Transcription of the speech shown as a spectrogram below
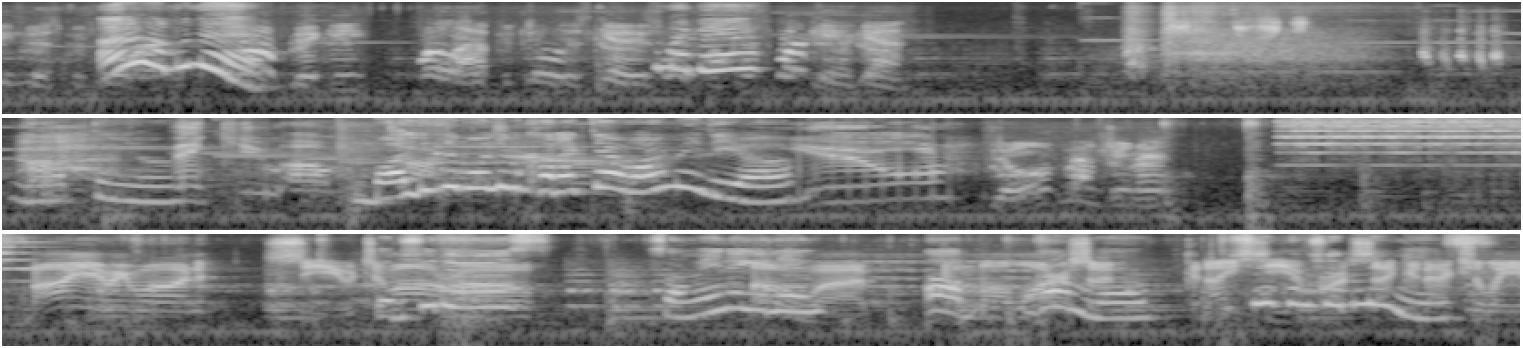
seen this before. Aa bu ne? Ricky, we'll have to do this get his be. working again. Thank you. Um, Baldi'de böyle bir karakter var mıydı ya? You don't mention it. Bye everyone. See you tomorrow. So Görüşürüz. Sonra yine gelin. Oh, uh, Gumball Larson, could I see you for a second actually?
